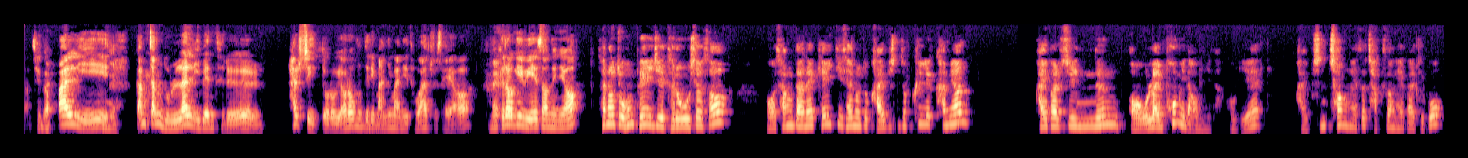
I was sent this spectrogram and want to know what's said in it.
제가 네. 빨리 네. 깜짝 놀랄 이벤트를 할 수 있도록 여러분들이 많이 많이 도와주세요. 네. 그러기 위해서는요. 새노조 홈페이지에 들어오셔서 어, 상단에 KT 새노조 가입 신청 클릭하면 가입할 수 있는 어, 온라인 폼이 나옵니다. 거기에 가입 신청해서 작성해가지고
